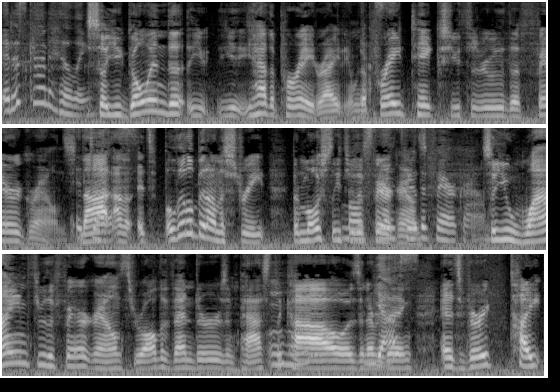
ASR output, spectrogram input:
It is kind of hilly. So you go into you, you have the parade, right? And yes. the parade takes you through the fairgrounds. It Not on it's a little bit on the street, but mostly through Mostly the fairgrounds. Through the fairgrounds. So you wind through the fairgrounds through all the vendors and past the cows and everything, Mm-hmm. Yes. and it's very tight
